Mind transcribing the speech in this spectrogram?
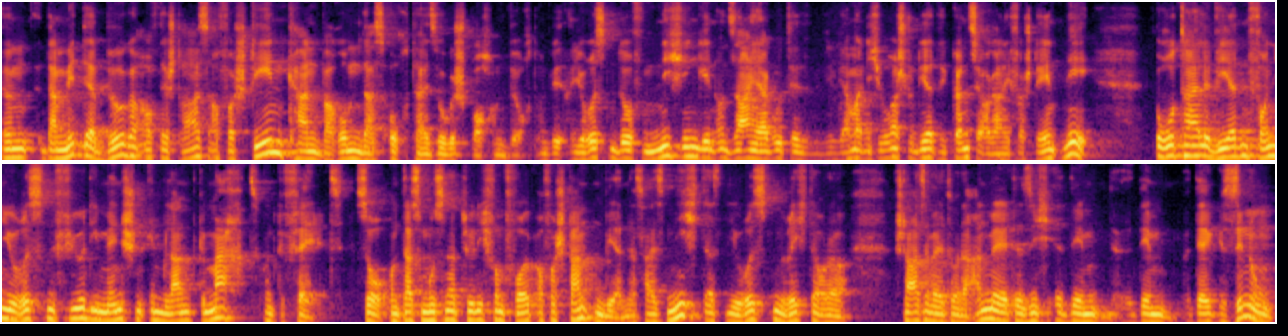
ähm, damit der Bürger auf der Straße auch verstehen kann, warum das Urteil so gesprochen wird. Und wir Juristen dürfen nicht hingehen und sagen, ja gut, wir haben halt nicht Jura studiert, die können es ja auch gar nicht verstehen. Nee, Urteile werden von Juristen für die Menschen im Land gemacht und gefällt. So, und das muss natürlich vom Volk auch verstanden werden. Das heißt nicht, dass die Juristen, Richter oder Staatsanwälte oder Anwälte sich dem, dem, der Gesinnung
